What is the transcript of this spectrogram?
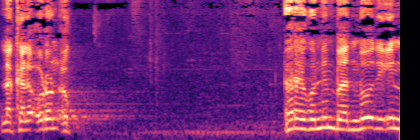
la kala odhan og. Eraygu nin baad moodi in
